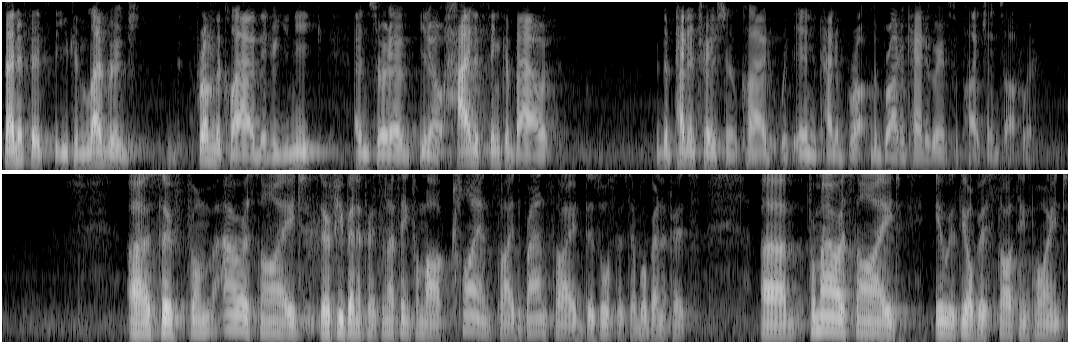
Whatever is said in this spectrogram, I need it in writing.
benefits that you can leverage from the cloud that are unique, and sort of, you know, how to think about the penetration of cloud within kind of the broader category of supply chain software. Uh, so from our side, there are a few benefits, and I think from our client side, the brand side, there's also several benefits. Um, from our side, it was the obvious starting point.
